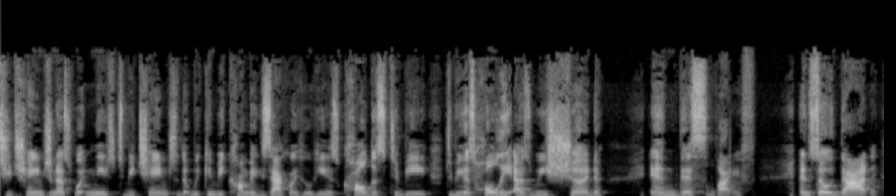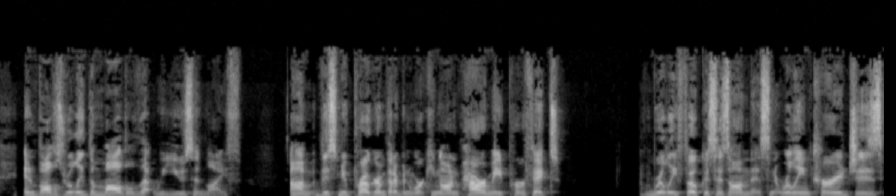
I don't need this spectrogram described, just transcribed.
to change in us what needs to be changed so that we can become exactly who he has called us to be, to be as holy as we should in this life. And so that involves really the model that we use in life. Um, this new program that I've been working on, Power Made Perfect, really focuses on this and it really encourages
